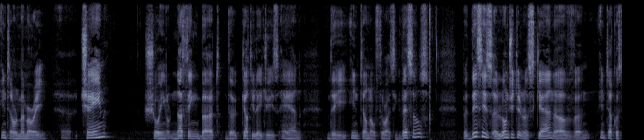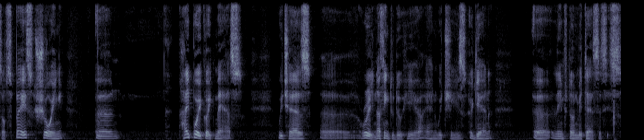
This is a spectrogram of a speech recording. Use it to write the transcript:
internal mammary uh, chain showing nothing but the cartilages and the internal thoracic vessels. But this is a longitudinal scan of an intercostal space showing a hypoechoic mass which has uh, really nothing to do here, and which is, again, lymph node metastasis.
